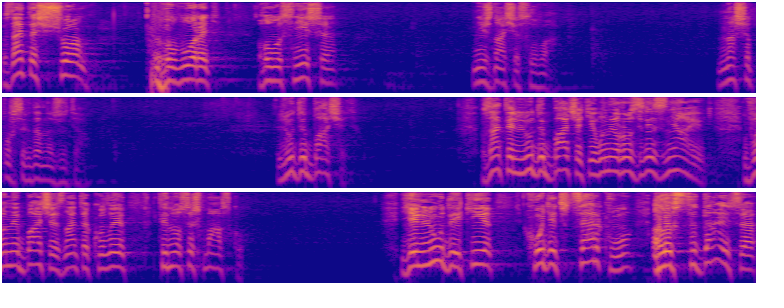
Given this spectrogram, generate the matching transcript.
Ви знаєте, що говорить голосніше, ніж наші слова? Наше повсякденне життя. Люди бачать. Знаєте, люди бачать і вони розрізняють. Вони бачать, знаєте, коли ти носиш маску. Є люди, які ходять в церкву, але встидаються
